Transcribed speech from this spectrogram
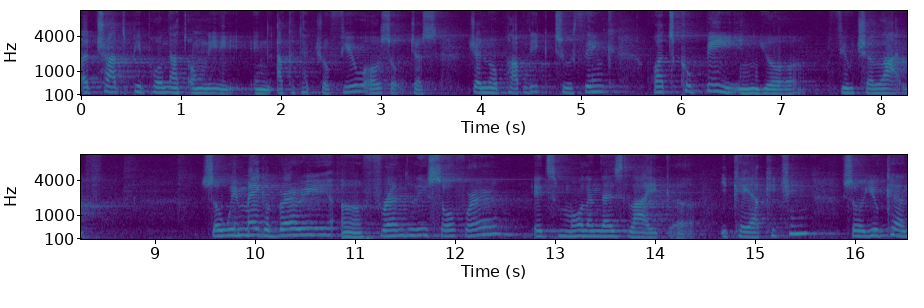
attract people not only in architectural field, also just general public to think what could be in your future life. So we make a very uh, friendly software. It's more than less like uh, IKEA kitchen. So you can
